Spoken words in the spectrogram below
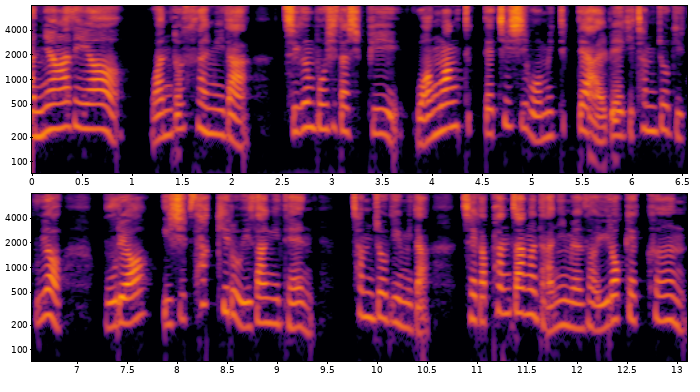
안녕하세요. 완도수사입니다. 지금 보시다시피 왕왕특대 75미 특대 알배기 참조기고요. 무려 24kg 이상이 된 참조기입니다. 제가 판장을 다니면서 이렇게 큰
